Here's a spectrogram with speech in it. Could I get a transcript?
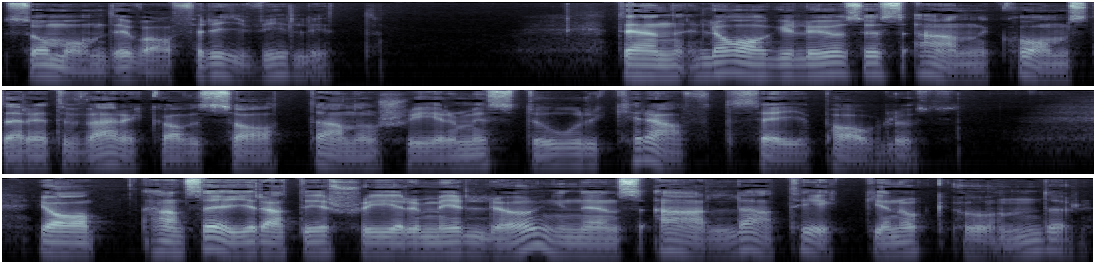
som om det var frivilligt. Den laglöses ankomst är ett verk av Satan och sker med stor kraft, säger Paulus. Ja, han säger att det sker med lögnens alla tecken och under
